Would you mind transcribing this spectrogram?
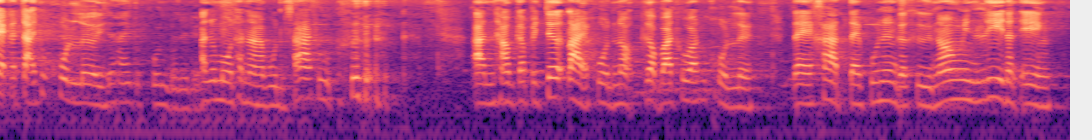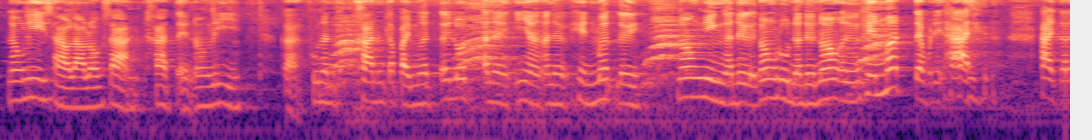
จกกระจายทุกคนเลย จะให้ทุกคนไปเลยเด้ออนุโมทนาบุญสาธุ อันเฮาก็ไปเจอหลายคนเนาะเกือบว่าทั่วทุกคนเลย แต่ขาดแต่ผู้หนึ่งก็คือน้องวินลี่นั่นเอง น้องลี่สาวลาวลองสารขาดแต่น้องลี่ กะผู้นั้นคันก็ไปเมดเอ้ยรถอันนี้อีหยังอันนี้เห็นเมดเลยน้องนิ่งอันเดอน้องรุนอันเดอน้องอันเดอเห็นเมดแต่บ่ได้ถ่ายถ่ายแต่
